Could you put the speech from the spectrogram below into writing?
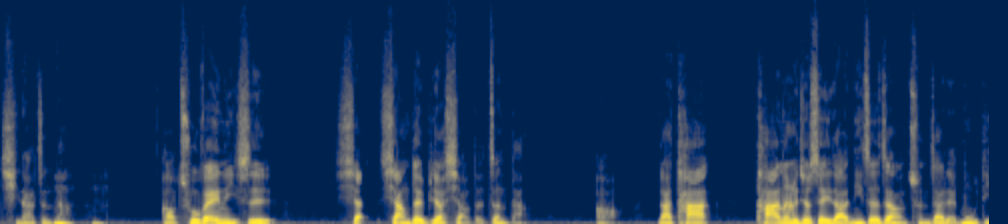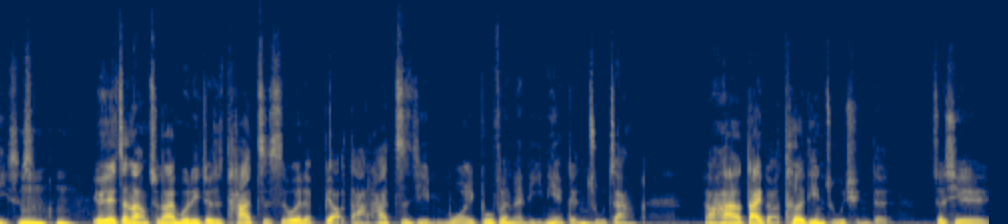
其他政党，嗯，好，除非你是相相对比较小的政党。啊，那他他那个就涉及到你这个政党存在的目的是什么？嗯，有些政党存在的目的就是他只是为了表达他自己某一部分的理念跟主张，啊，他要代表特定族群的这些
